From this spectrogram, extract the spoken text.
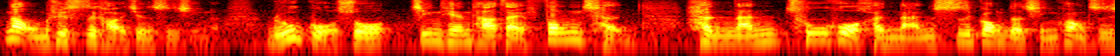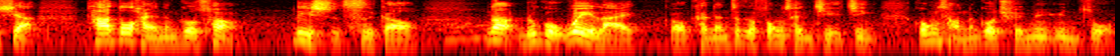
那我们去思考一件事情了，如果说今天它在封城很难出货、很难施工的情况之下，它都还能够创历史次高，那如果未来哦，可能这个封城解禁，工厂能够全面运作。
